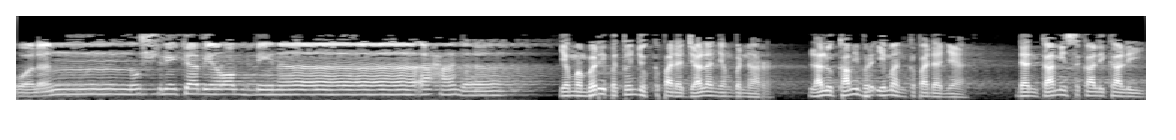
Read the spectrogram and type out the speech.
ولن نشرك بربنا أحدا Yang memberi petunjuk kepada jalan yang benar. Lalu kami beriman kepadanya. Dan kami sekali-kali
